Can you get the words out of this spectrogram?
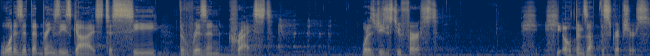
What is it that brings these guys to see the risen Christ? What does Jesus do first? he opens up the scriptures.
